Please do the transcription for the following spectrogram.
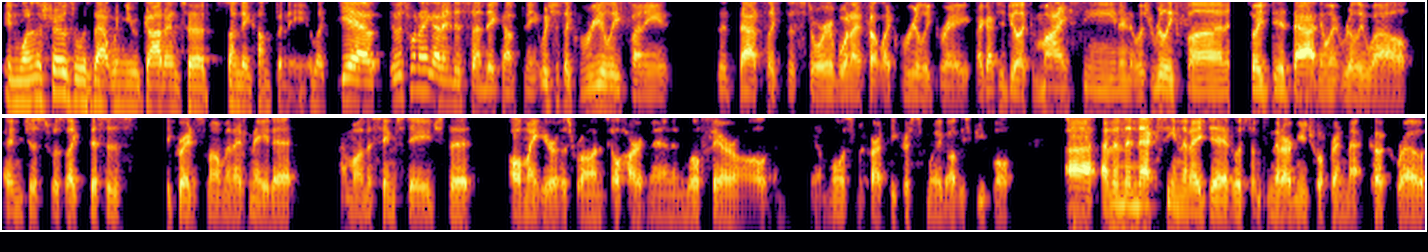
in one of the shows, or was that when you got into Sunday Company? Like, yeah, it was when I got into Sunday Company, which is like really funny. That that's like the story of when I felt like really great. I got to do like my scene, and it was really fun. So I did that, and it went really well, and just was like, this is the greatest moment. I've made it. I'm on the same stage that all my heroes were on: Phil Hartman and Will Ferrell, and you know Melissa McCarthy, Chris Wiig, all these people. Uh, and then the next scene that I did was something that our mutual friend Matt Cook wrote,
